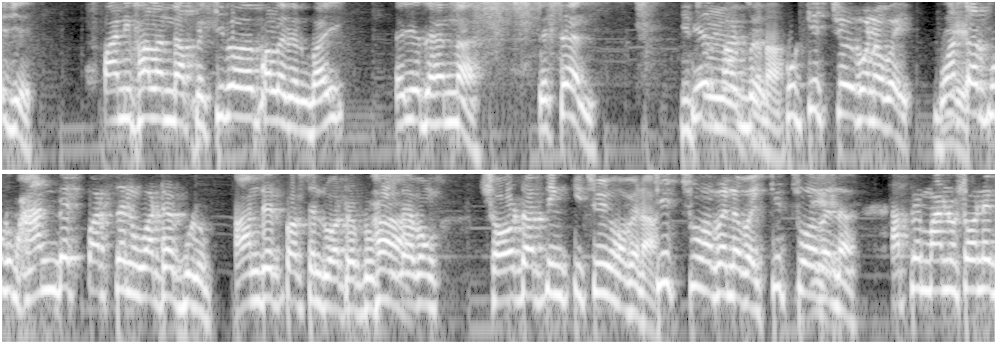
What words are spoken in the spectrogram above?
এই যে পানি ফালান না আপনি কীভাবে ফালাবেন ভাই? এই যে দেখেন না দেখছেন? কিছুই হচ্ছে না। কিচ্ছু হবে না ভাই। Water hundred percent water hundred percent waterproof হ্যাঁ। এবং শর্ট আর্থিং কিছুই হবে না। কিচ্ছু হবে না ভাই কিচ্ছু হবে না। আপনি মানুষ অনেক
